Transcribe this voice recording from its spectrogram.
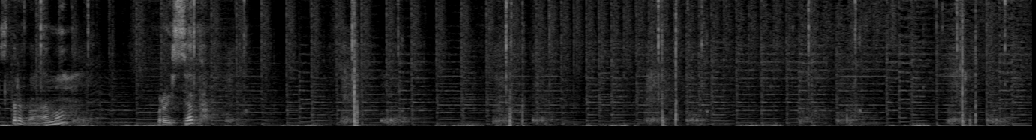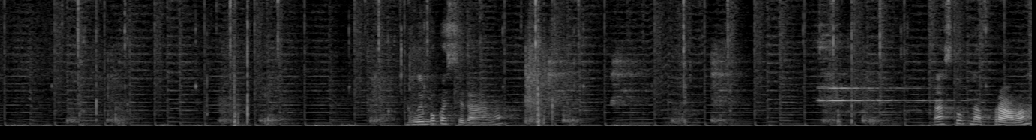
Стрибаємо. Присід. Глибоко сідаємо. Наступна вправа.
